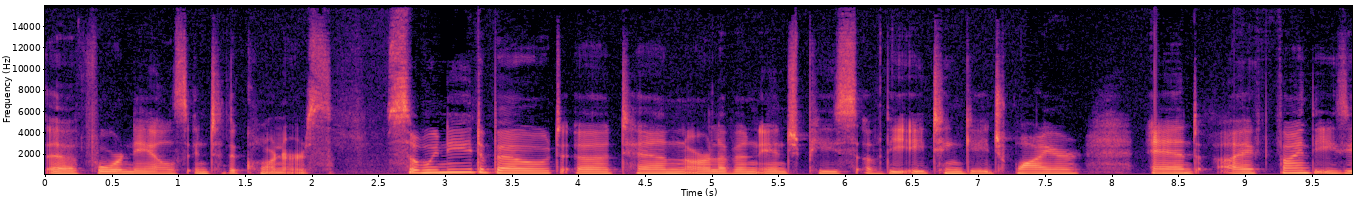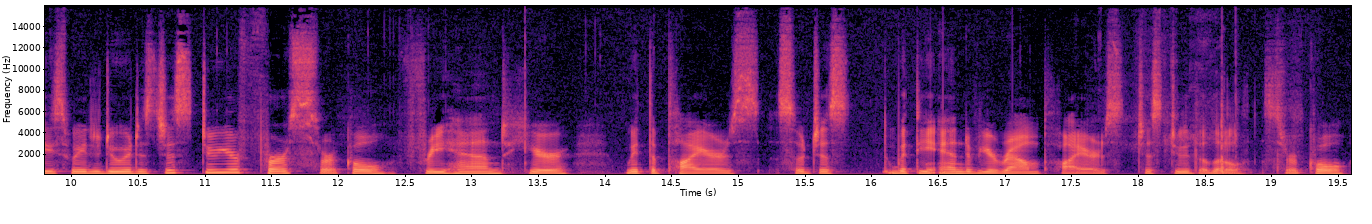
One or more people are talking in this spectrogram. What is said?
uh, four nails into the corners. So we need about a 10 or 11 inch piece of the 18 gauge wire and I find the easiest way to do it is just do your first circle freehand here with the pliers. So just with the end of your round pliers, just do the little circle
